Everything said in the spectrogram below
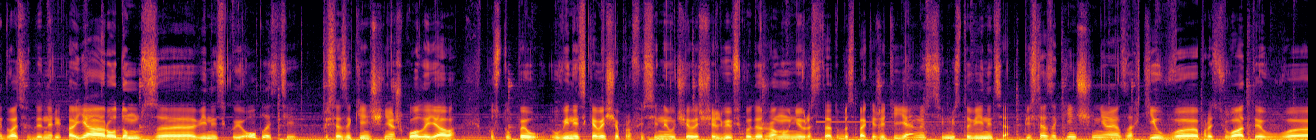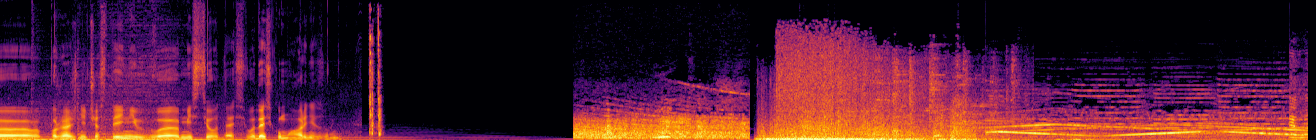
Мені 21 рік. Я родом з Вінницької області. Після закінчення школи я поступив у Вінницьке вище професійне училище Львівського державного університету безпеки життєдіяльності місто Вінниця. Після закінчення я захотів е, працювати в е, пожежній частині в місті Одесі, в Одеському гарнізоні. Вон.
